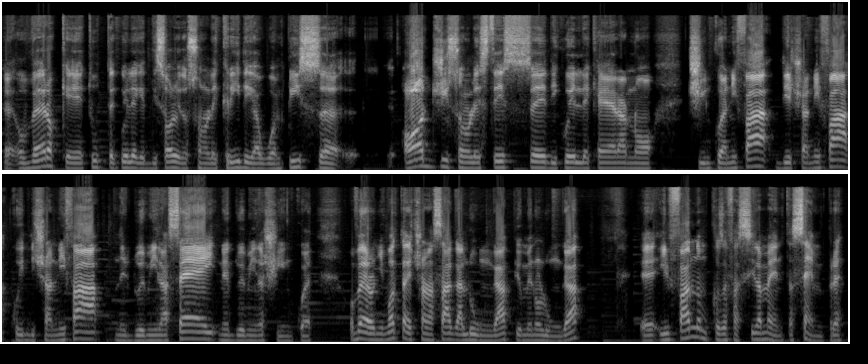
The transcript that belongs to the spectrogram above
eh, ovvero che tutte quelle che di solito sono le critiche a One Piece oggi sono le stesse di quelle che erano 5 anni fa, 10 anni fa, 15 anni fa, nel 2006, nel 2005 ovvero ogni volta che c'è una saga lunga, più o meno lunga, eh, il fandom cosa fa? Si lamenta sempre.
